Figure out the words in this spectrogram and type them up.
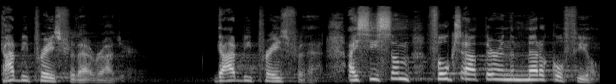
God be praised for that, Roger. God be praised for that. I see some folks out there in the medical field.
